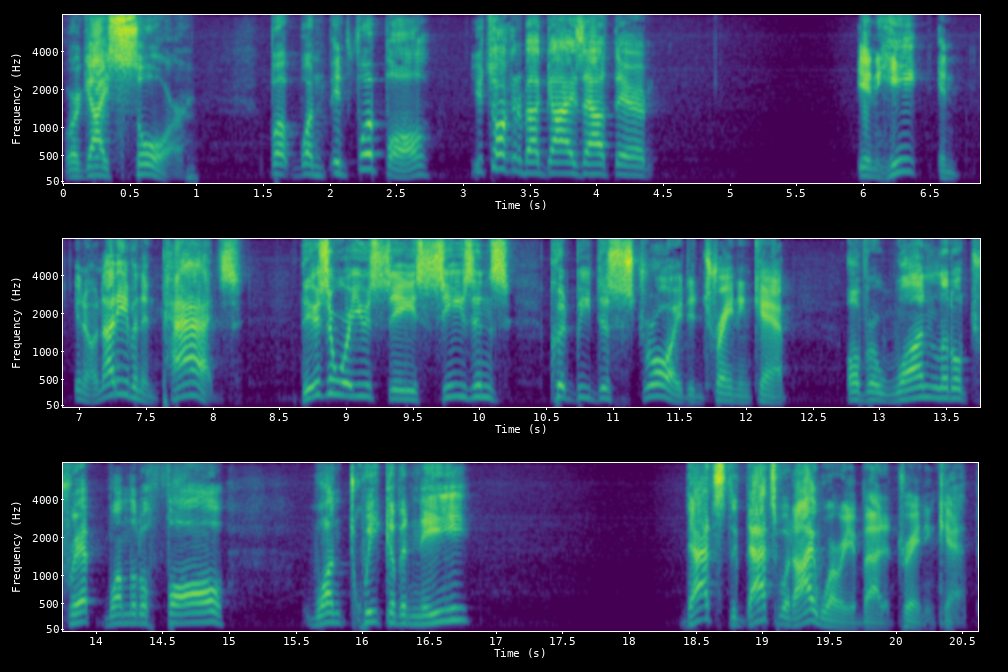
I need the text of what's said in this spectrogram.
or a guy's sore. But when in football, you're talking about guys out there in heat, in you know, not even in pads. These are where you see seasons could be destroyed in training camp over one little trip, one little fall, one tweak of a knee. That's the that's what I worry about at training camp.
